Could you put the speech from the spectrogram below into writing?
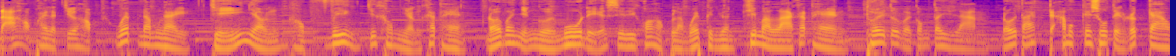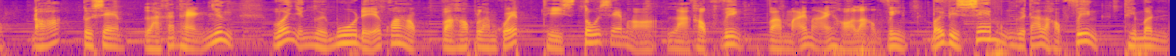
đã học hay là chưa học. Web 5 ngày chỉ nhận học viên chứ không nhận khách hàng. Đối với những người mua đĩa CD khóa học làm web kinh doanh, khi mà là khách hàng, thuê tôi về công ty làm đối tác trả một cái số tiền rất cao. Đó, tôi xem là khách hàng. Nhưng với những người mua đĩa khóa học và học làm web thì tôi xem họ là học viên và mãi mãi họ là học viên. Bởi vì xem người ta là học viên thì mình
